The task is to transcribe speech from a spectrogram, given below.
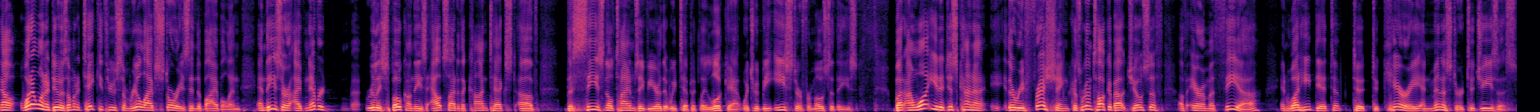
Now, what I want to do is I'm going to take you through some real life stories in the Bible. And, and these are, I've never uh, really spoke on these outside of the context of the seasonal times of year that we typically look at, which would be Easter for most of these. But I want you to just kind of, they're refreshing because we're going to talk about Joseph of Arimathea and what he did to, to, to carry and minister to Jesus.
